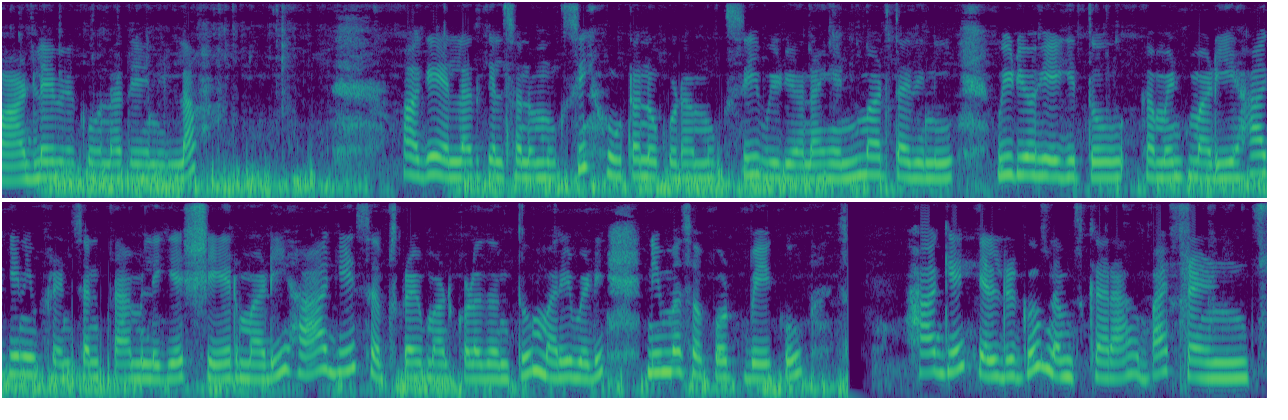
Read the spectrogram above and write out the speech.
ಮಾಡಲೇಬೇಕು ಅನ್ನೋದೇನಿಲ್ಲ. ಹಾಗೆ ಎಲ್ಲದ ಕೆಲಸನೂ ಮುಗಿಸಿ, ಊಟನೂ ಕೂಡ ಮುಗಿಸಿ ವಿಡಿಯೋನ ಎಂಡ್ ಮಾಡ್ತಾಯಿದ್ದೀನಿ ವಿಡಿಯೋ ಹೇಗಿತ್ತು ಕಮೆಂಟ್ ಮಾಡಿ, ಹಾಗೆ ನಿಮ್ಮ ಫ್ರೆಂಡ್ಸ್ ಆ್ಯಂಡ್ ಫ್ಯಾಮಿಲಿಗೆ ಶೇರ್ ಮಾಡಿ, ಹಾಗೆ ಸಬ್ಸ್ಕ್ರೈಬ್ ಮಾಡ್ಕೊಳ್ಳೋದಂತೂ ಮರಿಬೇಡಿ. ನಿಮ್ಮ ಸಪೋರ್ಟ್ ಬೇಕು. ಹಾಗೆ ಎಲ್ರಿಗೂ ನಮಸ್ಕಾರ. ಬಾಯ್ ಫ್ರೆಂಡ್ಸ್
